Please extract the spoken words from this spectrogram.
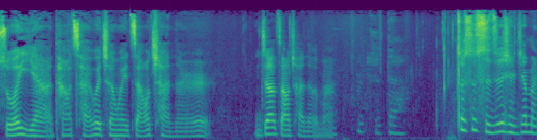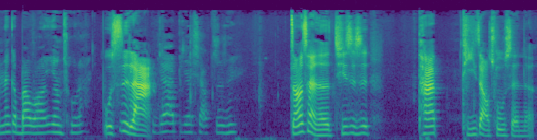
所以呀，他才会成为早产儿。你知道早产儿吗？不知道。这是死之前先把那个宝宝用出来，不是啦，比较比较小只。早产儿其实是他提早出生了，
